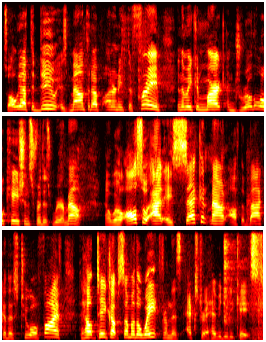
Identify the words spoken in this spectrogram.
So all we have to do is mount it up underneath the frame, and then we can mark and drill the locations for this rear mount. Now we'll also add a second mount off the back of this 205 to help take up some of the weight from this extra heavy duty case.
